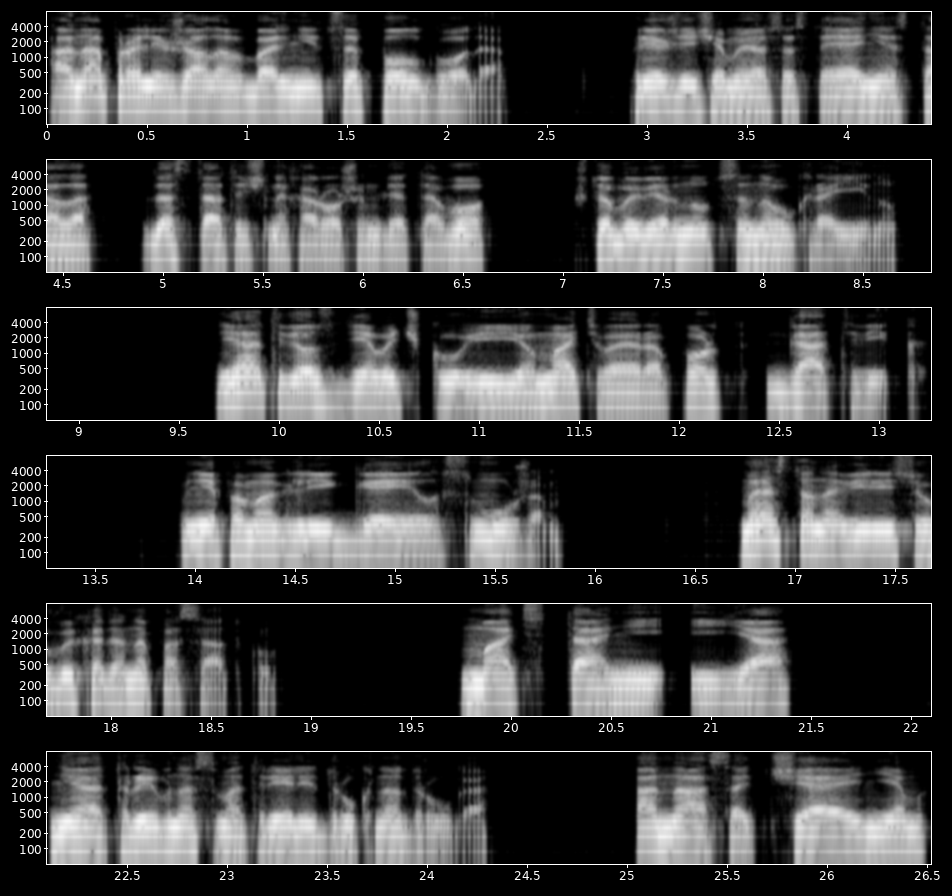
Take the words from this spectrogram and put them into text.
Она пролежала в больнице полгода, прежде чем ее состояние стало достаточно хорошим для того, чтобы вернуться на Украину. Я отвез девочку и ее мать в аэропорт Гатвик, мне помогли Гейл с мужем. Мы остановились у выхода на посадку. Мать Тани и я неотрывно смотрели друг на друга. Она с отчаянием,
